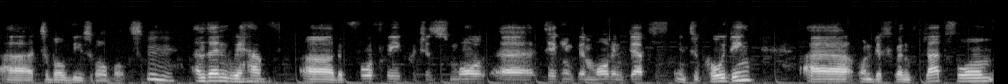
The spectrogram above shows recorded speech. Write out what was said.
uh, to build these robots. And then we have uh, the fourth week, which is more uh, taking them more in depth into coding uh, on different platform.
